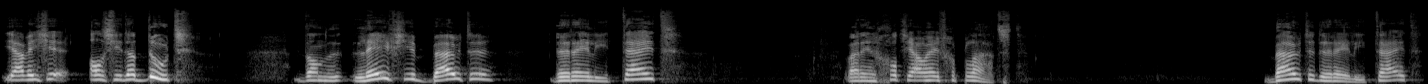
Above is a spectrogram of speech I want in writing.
Ja, weet je, als je dat doet, dan leef je buiten de realiteit waarin God jou heeft geplaatst. Buiten de realiteit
